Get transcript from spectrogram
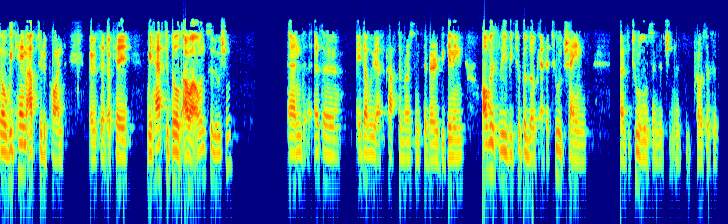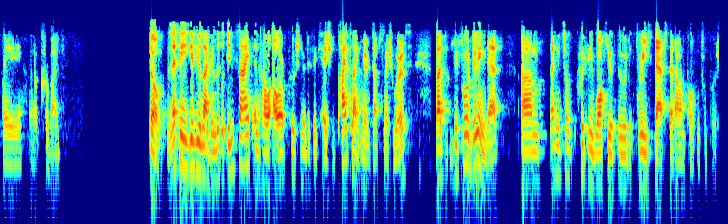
So we came up to the point where we said, okay, we have to build our own solution. And as a AWS customer since the very beginning, obviously we took a look at the tool chain, uh, the tools and the processes they uh, provide. So let me give you like a little insight in how our push notification pipeline here at Dubsmash works. But before doing that, um, let me just quickly walk you through the three steps that are important for push.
